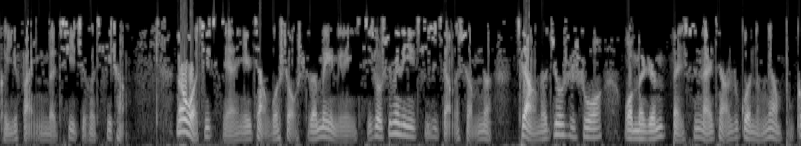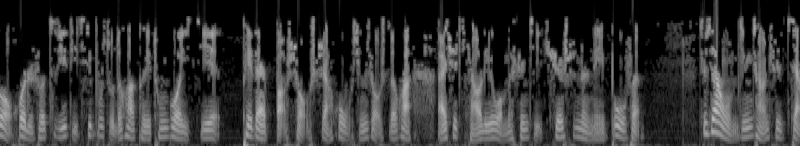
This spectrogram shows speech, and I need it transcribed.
可以反映的气质和气场。那我之前也讲过首饰的魅力那一期，首饰魅力一期是讲的什么呢？讲的就是说我们人本身来讲，如果能量不够，或者说自己底气不足的话，可以通过一些佩戴宝首饰啊或五行首饰的话，来去调理我们身体缺失的那一部分。就像我们经常去讲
